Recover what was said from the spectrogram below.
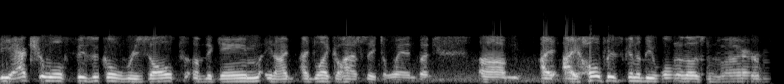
the actual physical result of the game. You know, I'd, I'd like Ohio State to win, but um, I, I hope it's going to be one of those environments.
